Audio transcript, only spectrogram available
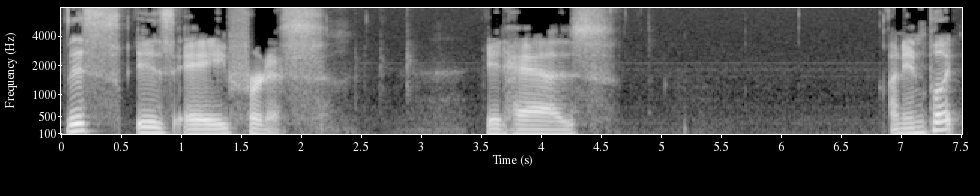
This is a furnace. It has an input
